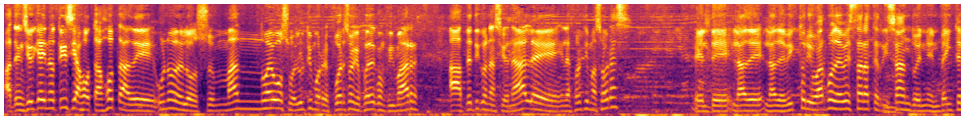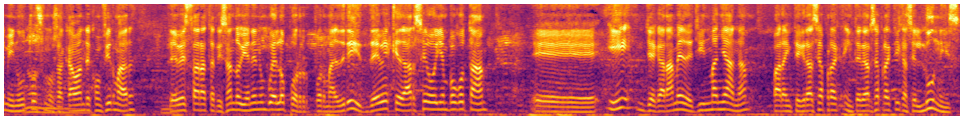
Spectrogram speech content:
Atención que hay noticias, JJ, de uno de los más nuevos o el último refuerzo que puede confirmar a Atlético Nacional eh, en las próximas horas. El de, la de, la de Víctor Ibarbo debe estar aterrizando en, en 20 minutos, nos acaban de confirmar. Debe estar aterrizando, viene en un vuelo por, por Madrid, debe quedarse hoy en Bogotá eh, y llegará a Medellín mañana para integrarse a, integrarse a prácticas el lunes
